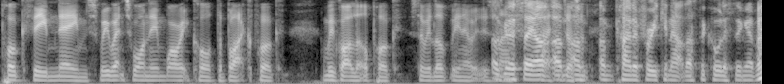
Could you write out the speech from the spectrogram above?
pug themed names. We went to one in Warwick called the Black Pug, and we've got a little pug. So we love, you know, it's I was nice, going to say, nice I'm, I'm. I'm, I'm kind of freaking out. That's the coolest thing ever.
